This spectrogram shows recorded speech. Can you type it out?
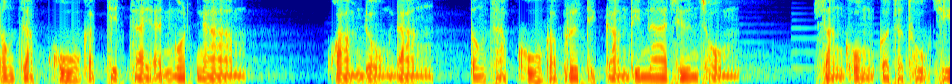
ต้องจับคู่กับจิตใจอันงดงาม ความโด่งดังต้องจับคู่กับพฤติกรรมที่น่าชื่นชม สังคมก็จะถูกชี้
